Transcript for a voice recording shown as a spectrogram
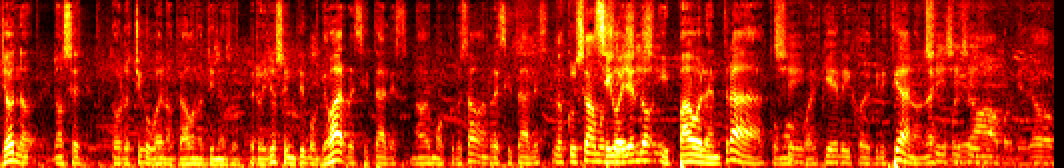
Yo no, no sé, todos los chicos, bueno, cada uno tiene eso, pero yo soy un tipo que va a recitales, nos hemos cruzado en recitales. Nos cruzamos. Sigo yendo y pago la entrada, como cualquier hijo de cristiano, ¿no? Es no, porque yo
